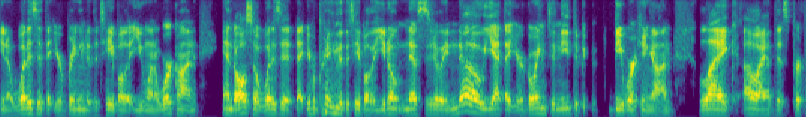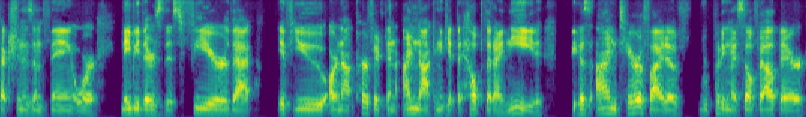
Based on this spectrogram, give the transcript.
you know what is it that you're bringing to the table that you want to work on? And also what is it that you're bringing to the table that you don't necessarily know yet that you're going to need to be, be working on? Like oh i have this perfectionism thing or maybe there's this fear that if you are not perfect then i'm not going to get the help that i need because i'm terrified of putting myself out there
